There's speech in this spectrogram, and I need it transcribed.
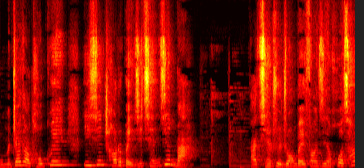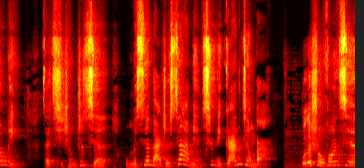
我们摘掉头盔，一心朝着北极前进吧。把潜水装备放进货舱里。在启程之前，我们先把这下面清理干净吧。我的手风琴，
